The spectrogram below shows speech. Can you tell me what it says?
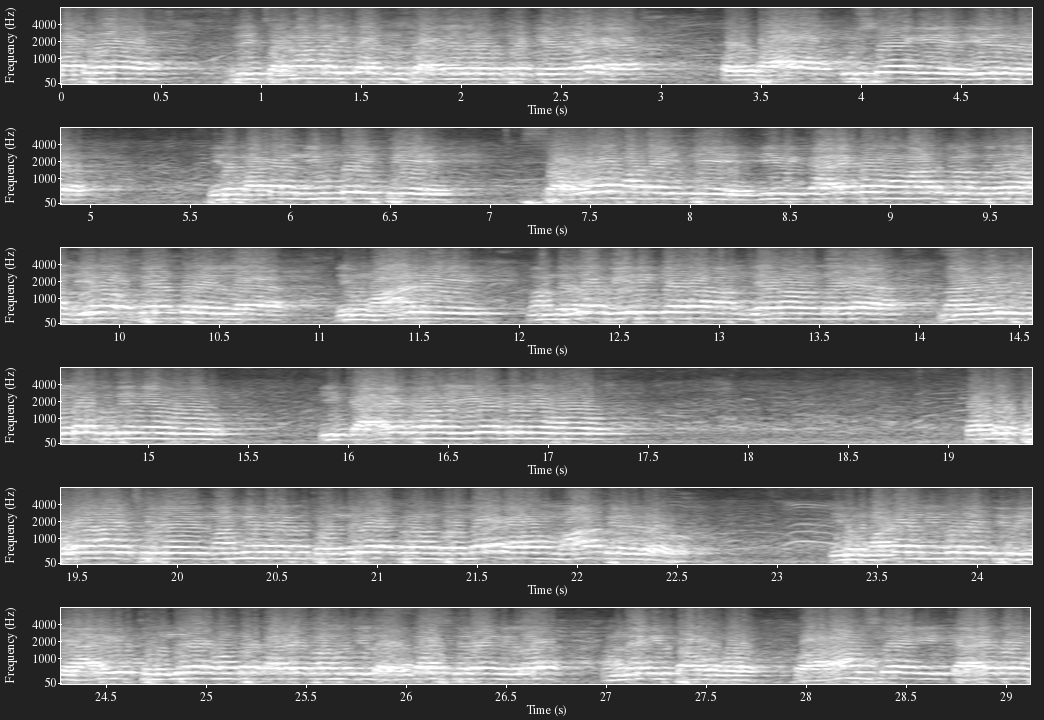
ಮಠದ ಶ್ರೀ ಚನ್ನ ಮಲ್ಲಿಕಾರ್ಜುನ ಸ್ವಾಮಿಗಳು ಅಂತ ಕೇಳಿದಾಗ ಅವ್ರು ಬಹಳ ಖುಷಿಯಾಗಿ ಹೇಳಿದರು, ಇದು ಮಠ ನಿಮ್ದೈತಿ, ಸರ್ವ ಮಠ ಐತಿ ನೀವು ಈ ಕಾರ್ಯಕ್ರಮ ಮಾಡ್ತೀವಿ ಅಂತಂದ್ರೆ ನಮ್ದು ಏನೋ ಅಭ್ಯಂತರ ಇಲ್ಲ. ನೀವು ಮಾಡ್ರಿ, ನಮ್ದೆಲ್ಲ ವೇದಿಕೆ ಅದ ನಮ್ ಜನ ಅಂದಾಗ ನಾವು ಹೇಳಿದ್ವಿ ಎಲ್ಲ ಬುದ್ಧಿ ನೀವು, ಈ ಕಾರ್ಯಕ್ರಮ ಈಗಾಗಲೇ ನೀವು ಒಂದು ಪುರಾಣ ಹಚ್ಚಿರಿ ನಮ್ಮಿಂದ ತೊಂದರೆ ಆಗ್ತದೆ ಅಂತಂದಾಗ ಅವ್ನು ಮಾತು ಹೇಳಿದ್ರು. ಇದು ಮಠ ನಿಂದ್ರೈತಿದ್ರು ಯಾರಿಗೆ ತೊಂದರೆ ಆಗುವಂತ ಕಾರ್ಯಕ್ರಮಕ್ಕೆ ಇದು ಅವಕಾಶ ಇರಂಗಿಲ್ಲ. ಹಂಗಾಗಿ ತಾವು ಆರಾಮಸೆಯಾಗಿ ಕಾರ್ಯಕ್ರಮ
